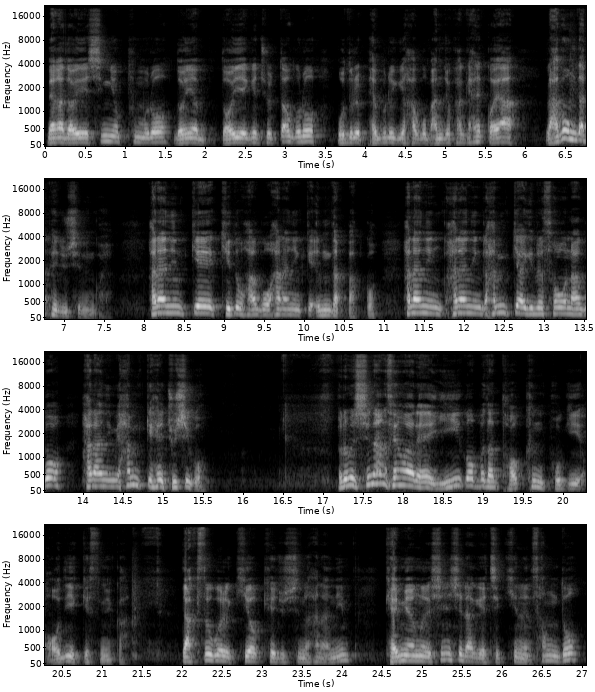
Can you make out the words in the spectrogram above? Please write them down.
내가 너희의 식료품으로 너희 너희에게 줄 떡으로 모두를 배부르게 하고 만족하게 할 거야. 라고 응답해 주시는 거예요. 하나님께 기도하고 하나님께 응답받고 하나님 하나님과 함께하기를 소원하고 하나님이 함께 해 주시고 여러분 신앙생활에 이거보다 더 큰 복이 어디 있겠습니까? 약속을 기억해 주시는 하나님, 계명을 신실하게 지키는 성도,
